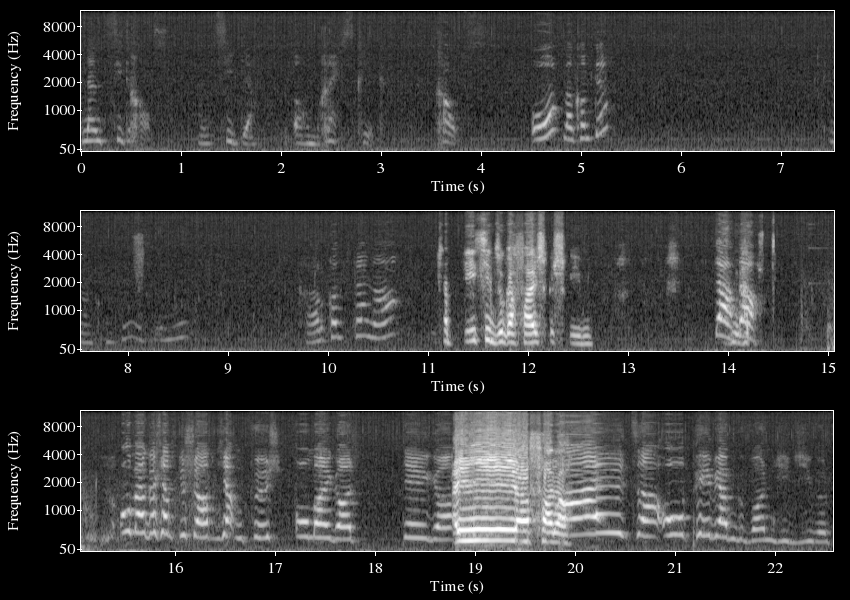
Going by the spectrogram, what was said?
Und dann zieht raus. Dann zieht ihr mit eurem Rechtsklick raus. Oh, wann kommt der? Wann kommt der? Gerade kommt keiner. Ich habe Däschen sogar falsch geschrieben. Da, da. Oh mein Gott, ich hab's geschafft. Ich hab einen Fisch. Oh mein Gott. Digga. Alter Vater. Alter. OP, wir haben gewonnen. GG wird.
